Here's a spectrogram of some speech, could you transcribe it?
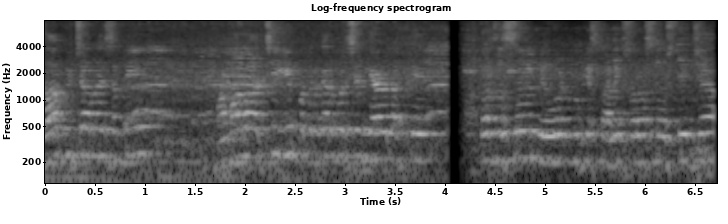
जाब विचारण्यासाठी आम्हाला आजची ही पत्रकार परिषद घ्यावी लागते. आता जसं निवडणुकी स्थानिक स्वराज संस्थेच्या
